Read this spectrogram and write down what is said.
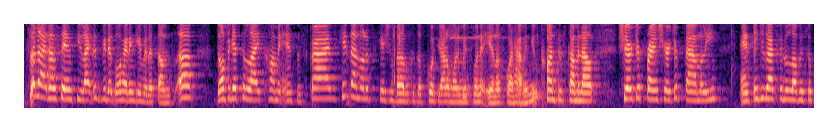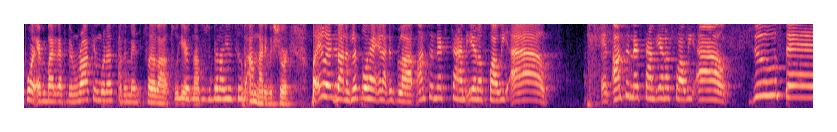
So guys, I was saying if you like this video, go ahead and give it a thumbs up. Don't forget to like, comment, and subscribe. Hit that notification bell because of course y'all don't want to miss when the ANL Squad having new contents coming out. Share it with your friends, share it with your family. And thank you guys for the love and support. Everybody that's been rocking with us for the min- for about two years now since we've been on YouTube. I'm not even sure. But anyways, Donis, let's go ahead and end out this vlog. Until next time, ANL Squad, we out. And until next time, ANL Squad, we out. Deuces.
